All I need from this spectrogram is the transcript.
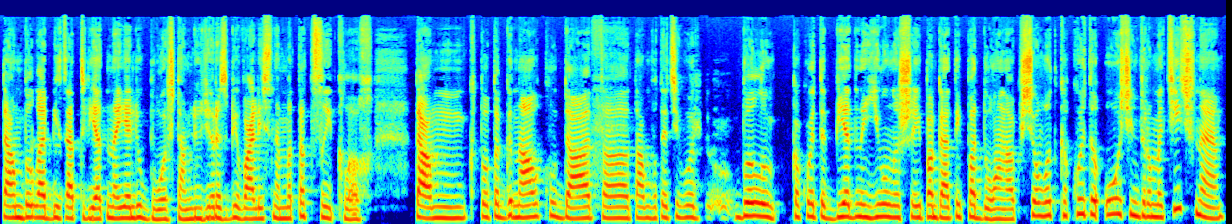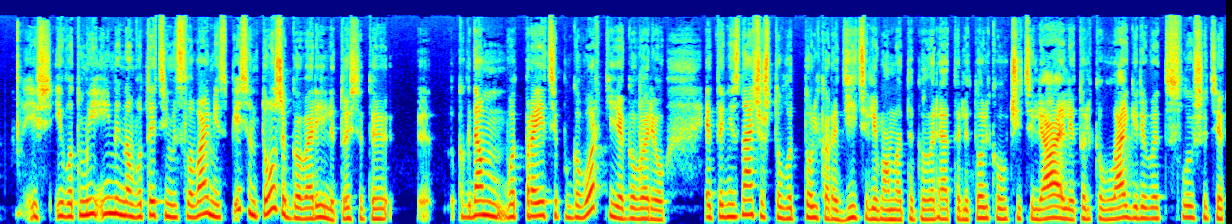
Там была безответная любовь, там люди разбивались на мотоциклах, там кто-то гнал куда-то, там вот эти вот был какой-то бедный юноша и богатый подонок, все вот какое-то очень драматичное, и, и вот мы именно вот этими словами из песен тоже говорили, то есть это э, когда вот про эти поговорки я говорю, это не значит, что вот только родители вам это говорят, или только учителя, или только в лагере вы это слышите.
